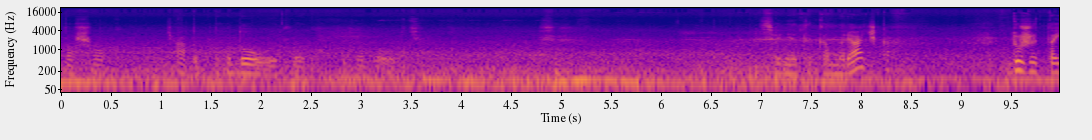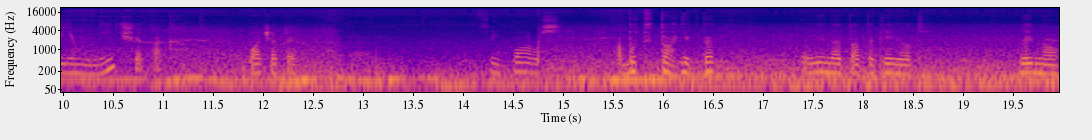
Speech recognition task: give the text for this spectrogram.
пташок. А тут годовують люди. Годовують. Сьогодні така морячка. Дуже таємниче так. Бачите, цей парус або Титанік, так? Він та, такий от видно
